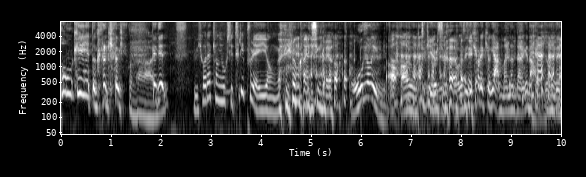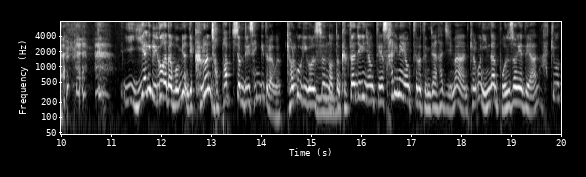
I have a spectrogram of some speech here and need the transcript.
통쾌했던 그런 기억이. 그러니까 이제 이 혈액형이 혹시 triple A형 이런 거 아니신가요? O형입니다. 아유, 어떻게 이럴 수가. 여기서 이제 혈액형이 안 맞는다는 게 나오죠. 근데 이 이야기를 읽어가다 보면 이제 그런 접합 지점들이 생기더라고요. 결국 이것은 어떤 극단적인 형태의 살인의 형태로 등장하지만 결국 인간 본성에 대한 아주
